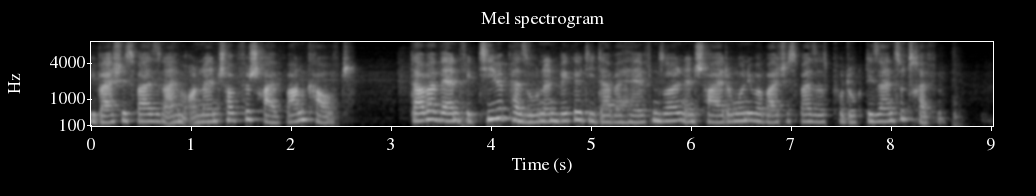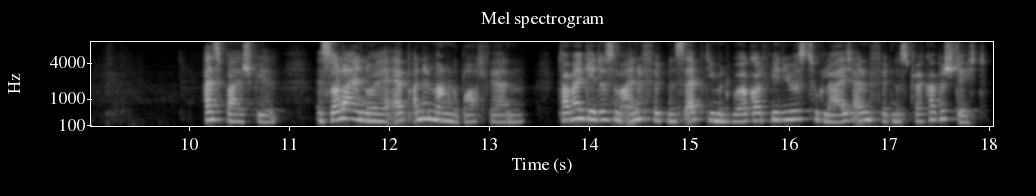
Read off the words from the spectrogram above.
die beispielsweise in einem Online-Shop für Schreibwaren kauft. Dabei werden fiktive Personen entwickelt, die dabei helfen sollen, Entscheidungen über beispielsweise das Produktdesign zu treffen. Als Beispiel. Es soll eine neue App an den Mann gebracht werden. Dabei geht es um eine Fitness-App, die mit Workout-Videos zugleich einem Fitness-Tracker besticht.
